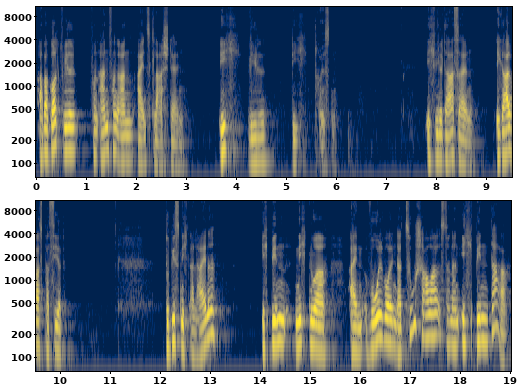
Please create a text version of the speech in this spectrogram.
Aber Gott will von Anfang an eins klarstellen. Ich will dich trösten. Ich will da sein, egal was passiert. Du bist nicht alleine. Ich bin nicht nur ein wohlwollender Zuschauer, sondern ich bin da.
